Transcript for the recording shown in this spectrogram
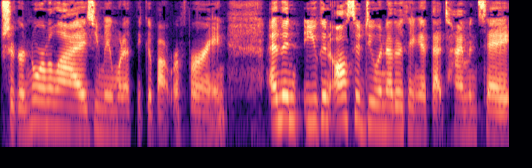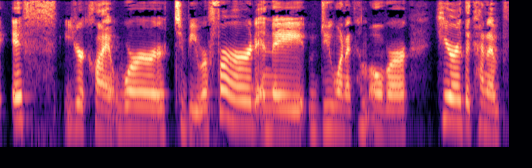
sugar normalized you may want to think about referring. And then you can also do another thing at that time and say if your client were to be referred and they do want to come over here are the kind of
